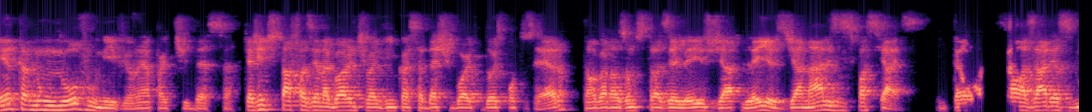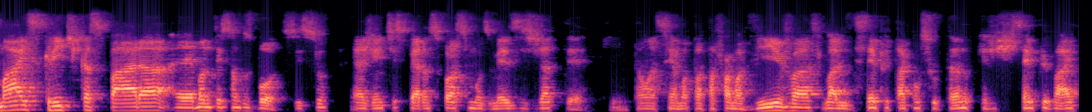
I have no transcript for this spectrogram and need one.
entra num novo nível, né, a partir dessa. que a gente está fazendo agora, a gente vai vir com essa dashboard 2.0. Então, agora nós vamos trazer layers de, layers de análise espaciais. Então, são as áreas mais críticas para é, manutenção dos botos. Isso a gente espera nos próximos meses já ter. Então, assim, é uma plataforma viva, vale sempre estar consultando, porque a gente sempre vai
